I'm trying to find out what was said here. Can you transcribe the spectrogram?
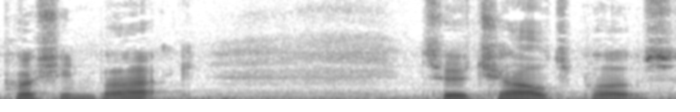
pushing back to a child's pose.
